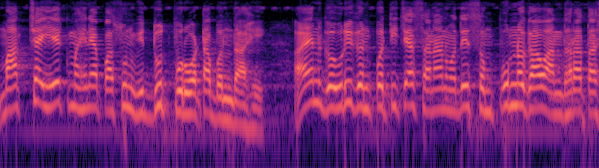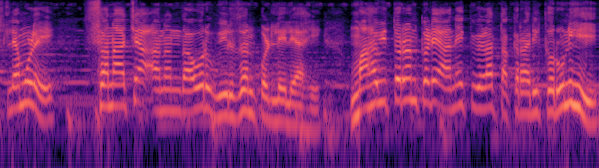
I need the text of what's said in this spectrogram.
मागच्या एक महिन्यापासून विद्युत पुरवठा बंद आहे. ऐन गौरी गणपतीच्या सणांमध्ये संपूर्ण गाव अंधारात असल्यामुळे सणाच्या आनंदावर विरजन पडलेले आहे. महावितरणकडे अनेक वेळा तक्रारी करूनही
